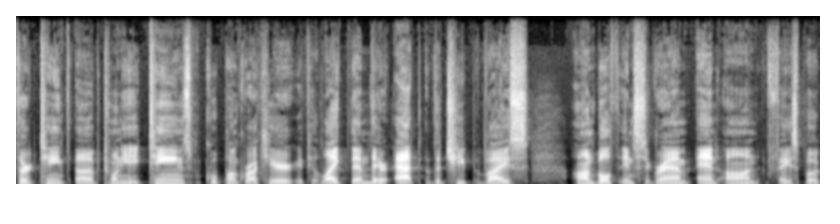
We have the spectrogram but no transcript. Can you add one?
13th of 2018. Some cool punk rock here. If you like them, they're at the Cheap Vice on both Instagram and on Facebook.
